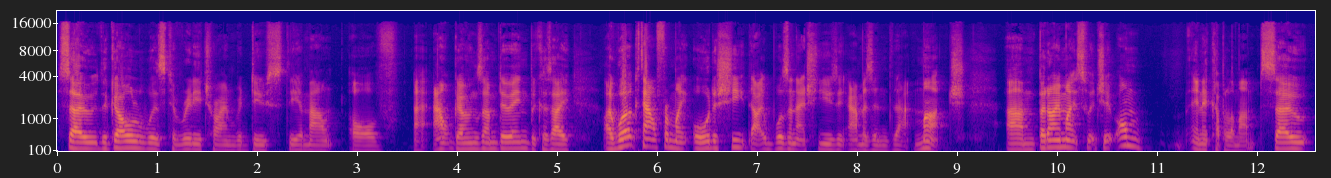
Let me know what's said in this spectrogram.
So the goal was to really try and reduce the amount of uh, outgoings I'm doing because I, I worked out from my order sheet that I wasn't actually using Amazon that much. Um, but I might switch it on in a couple of months. So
